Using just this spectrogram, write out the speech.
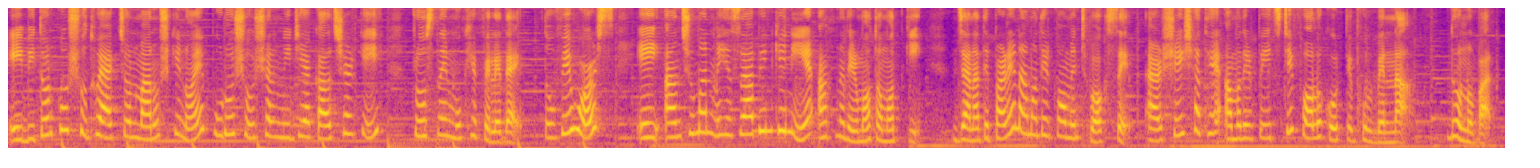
এই বিতর্ক শুধু একজন মানুষকে নয়, পুরো সোশ্যাল মিডিয়া কালচারকেই প্রশ্নের মুখে ফেলে দেয়। তো ভিউয়ার্স, এই আঞ্জুমান মেহজাবিনকে নিয়ে আপনাদের মতামত কি? জানাতে পারেন আমাদের কমেন্ট বক্সে। আর সেই সাথে আমাদের পেজটি ফলো করতে ভুলবেন না। ধন্যবাদ।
